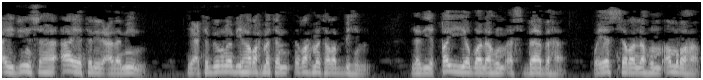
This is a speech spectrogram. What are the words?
أي جنسها آية للعالمين يعتبرون بها رحمة, رحمة ربهم الذي قيض لهم أسبابها ويسر لهم أمرها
